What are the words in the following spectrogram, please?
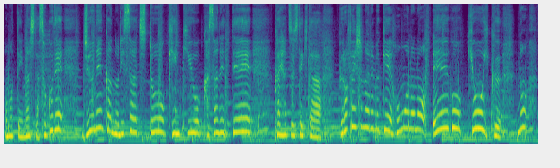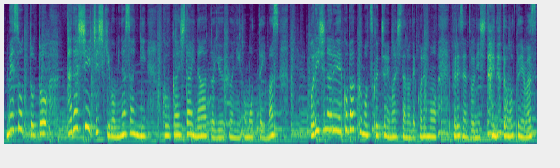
思っていました。そこで10年間のリサーチと研究を重ねて開発してきたプロフェッショナル向け本物の英語教育のメソッドと正しい知識を皆さんに公開したいなというふうに思っています。オリジナルエコバッグも作っちゃいましたのでこれもプレゼントにしたいなと思っています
